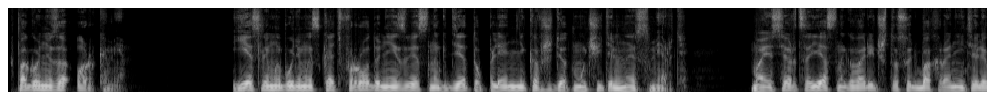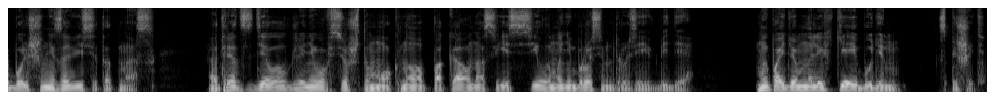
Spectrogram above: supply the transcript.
«В погоню за орками!» Если мы будем искать Фроду неизвестно где, то пленников ждет мучительная смерть. Мое сердце ясно говорит, что судьба Хранителя больше не зависит от нас. Отряд сделал для него все, что мог, но пока у нас есть силы, мы не бросим друзей в беде. Мы пойдем налегке и будем спешить.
